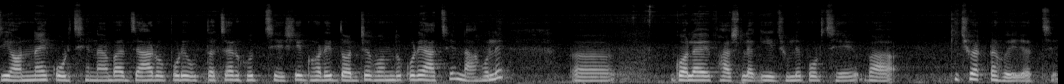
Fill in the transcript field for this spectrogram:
যে অন্যায় করছে না বা যার ওপরে অত্যাচার হচ্ছে, সে ঘরের দরজা বন্ধ করে আছে, না হলে গলায় ফাঁস লাগিয়ে ঝুলে পড়ছে বা কিছু একটা হয়ে যাচ্ছে।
